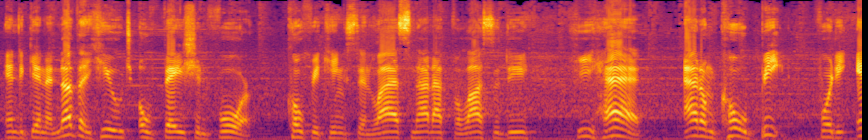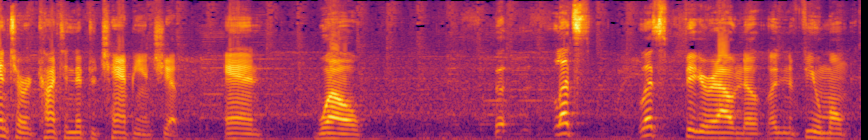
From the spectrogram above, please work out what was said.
And again, another huge ovation for Kofi Kingston. Last night at Velocity, he had Adam Cole beat for the Intercontinental Championship. And, well, let's let's figure it out in a, in a few moments.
